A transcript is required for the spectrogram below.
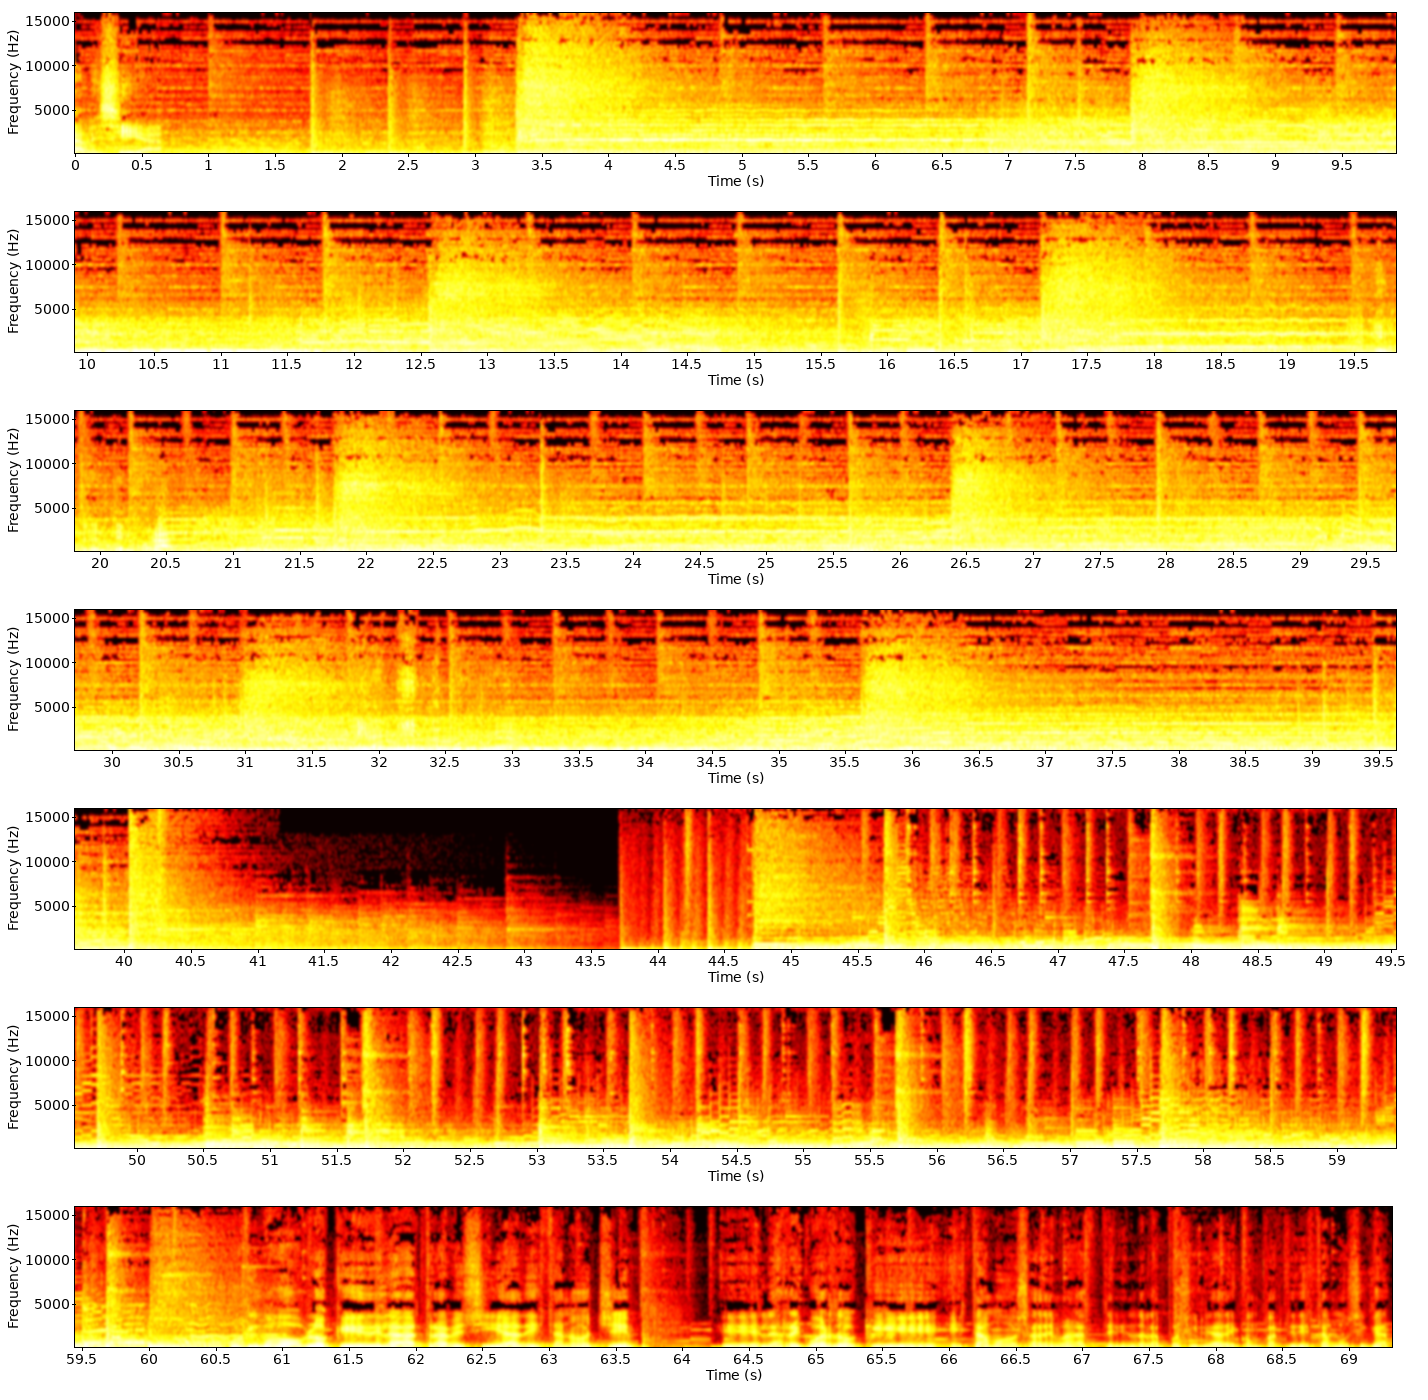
travesía. La travesía de esta noche. Eh, les recuerdo que estamos además teniendo la posibilidad de compartir esta música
